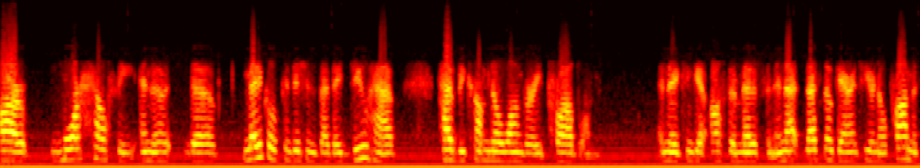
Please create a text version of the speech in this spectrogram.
are more healthy, and the the medical conditions that they do have have become no longer a problem, and they can get off their medicine. And that that's no guarantee or no promise,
